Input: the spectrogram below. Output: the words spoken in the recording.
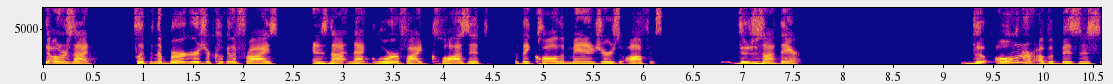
The owner's not flipping the burgers or cooking the fries and is not in that glorified closet that they call the manager's office. They're just not there. The owner of a business,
